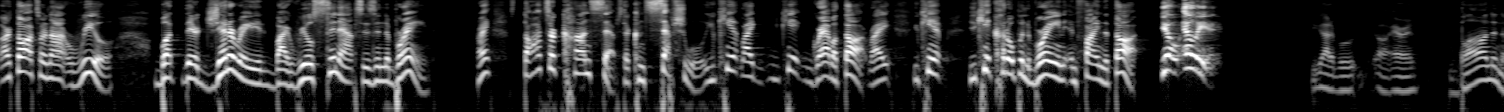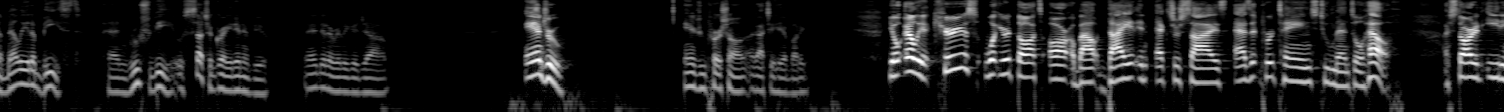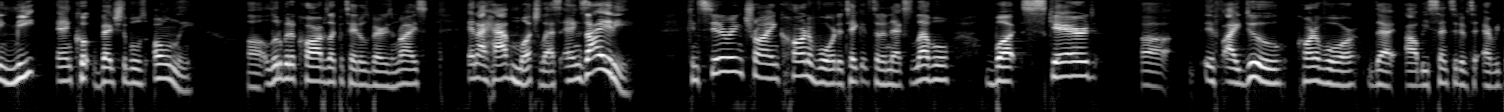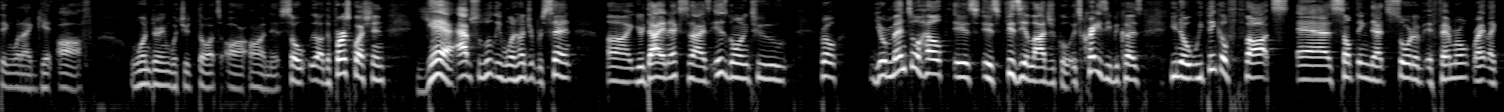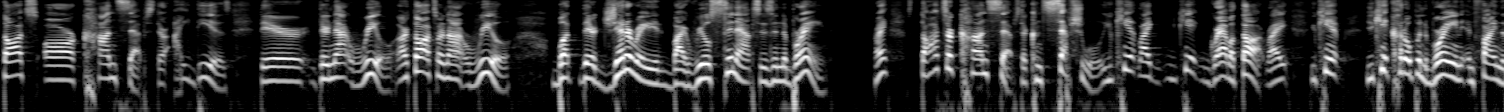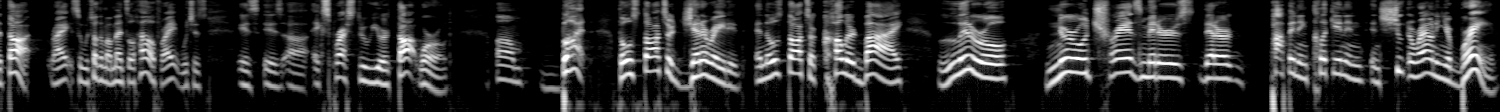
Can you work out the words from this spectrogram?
Our thoughts are not real, but they're generated by real synapses in the brain. Right? Thoughts are concepts. They're conceptual. You can't like you can't grab a thought, right? You can't you can't cut open the brain and find the thought. Yo, Elliott. You got it, boo, uh, Aaron. Blonde in the belly of the beast and Roosh V. It was such a great interview. They did a really good job. Andrew. Andrew Pershong, I got you here, buddy. Yo, Elliott, curious what your thoughts are about diet and exercise as it pertains to mental health. I started eating meat and cooked vegetables only, uh, a little bit of carbs like potatoes, berries, and rice, and I have much less anxiety. Considering trying carnivore to take it to the next level, but scared uh, if I do carnivore that I'll be sensitive to everything when I get off. Wondering what your thoughts are on this. So uh, the first question, yeah, absolutely, 100%. Uh, your diet and exercise is going to, bro your mental health is is physiological. It's crazy because you know we think of thoughts as something that's sort of ephemeral, right? Like thoughts are concepts, they're ideas. They're they're not real. Our thoughts are not real, but they're generated by real synapses in the brain. Right? Thoughts are concepts. They're conceptual. You can't like you can't grab a thought, right? You can't you can't cut open the brain and find the thought, right? So we're talking about mental health, right? Which is is is uh, expressed through your thought world. Um, but those thoughts are generated and those thoughts are colored by literal neurotransmitters that are popping and clicking and, and shooting around in your brain.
